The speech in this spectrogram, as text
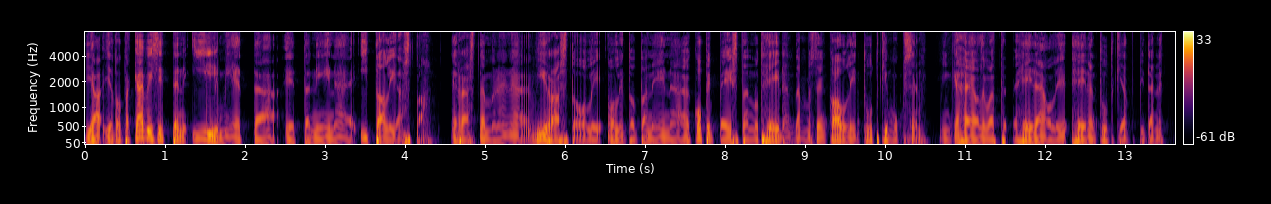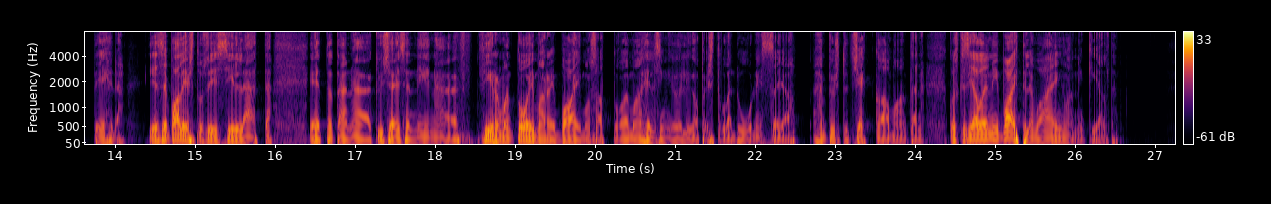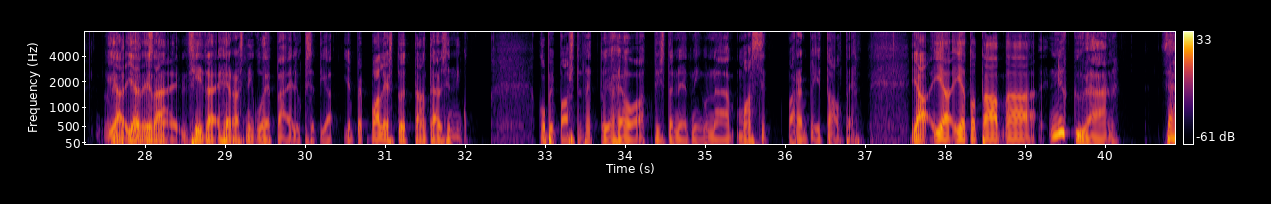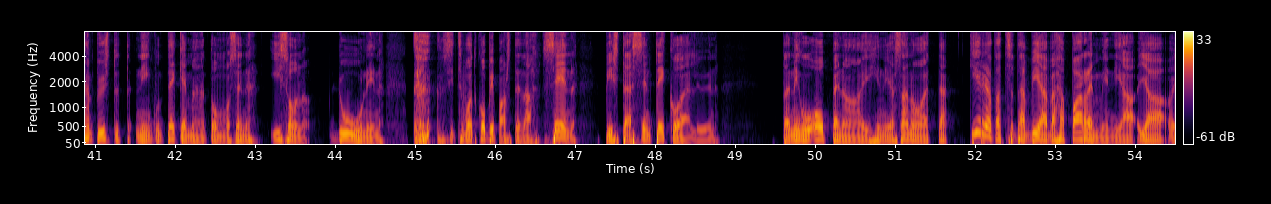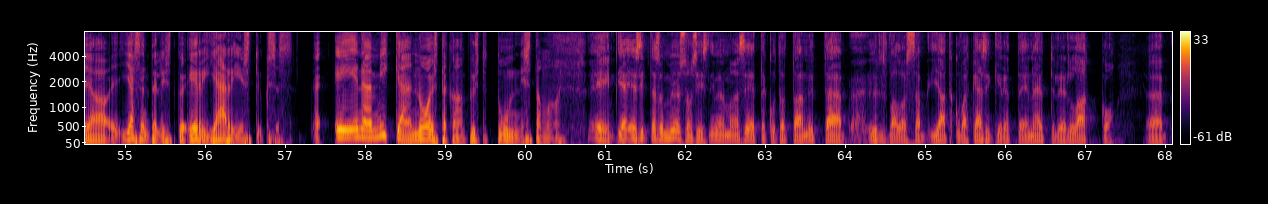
Ja, ja tota, kävi sitten ilmi, että, että niin Italiasta eräs tämmöinen virasto oli, oli tota niin, kopipeistannut heidän tämmöisen kalliin tutkimuksen, minkä he olivat, heidän, oli, heidän tutkijat pitäneet tehdä. Ja se paljastui siis sillä, että, että tämän kyseisen niin, firman toimarin vaimo sattui olemaan Helsingin yliopistolla duunissa ja hän pystyi tsekkaamaan tämän, koska siellä oli niin vaihtelevaa englannin kieltä. Ja, ja, ja siitä heräsi niin kuin epäilykset ja, ja paljastui, että tämä on täysin niin kuin kopipastetettu ja he ovat pistäneet niin nämä massit parempiin talteen. Ja, ja, ja tota, ää, nykyään sähän pystyt niin kuin tekemään tuommoisen ison duunin, sitten sä voit kopipasteta sen, pistää sen tekoälyyn tai niin kuin OpenAIhin ja sanoa, että kirjoitat sä tämän vielä vähän paremmin ja, ja, ja jäsentelisitkö eri järjestyksessä? Ei enää mikään noistakaan pysty tunnistamaan. Ei, ja, ja sitten tässä on myös on siis nimenomaan se, että kun tota, nyt tämä Yhdysvalloissa jatkuva käsikirjoittajien näyttelijöiden lakko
